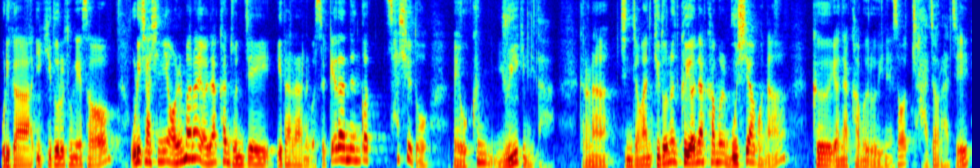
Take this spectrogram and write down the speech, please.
우리가 이 기도를 통해서 우리 자신이 얼마나 연약한 존재이다라는 것을 깨닫는 것 사실도 매우 큰 유익입니다. 그러나 진정한 기도는 그 연약함을 무시하거나 그 연약함으로 인해서 좌절하지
